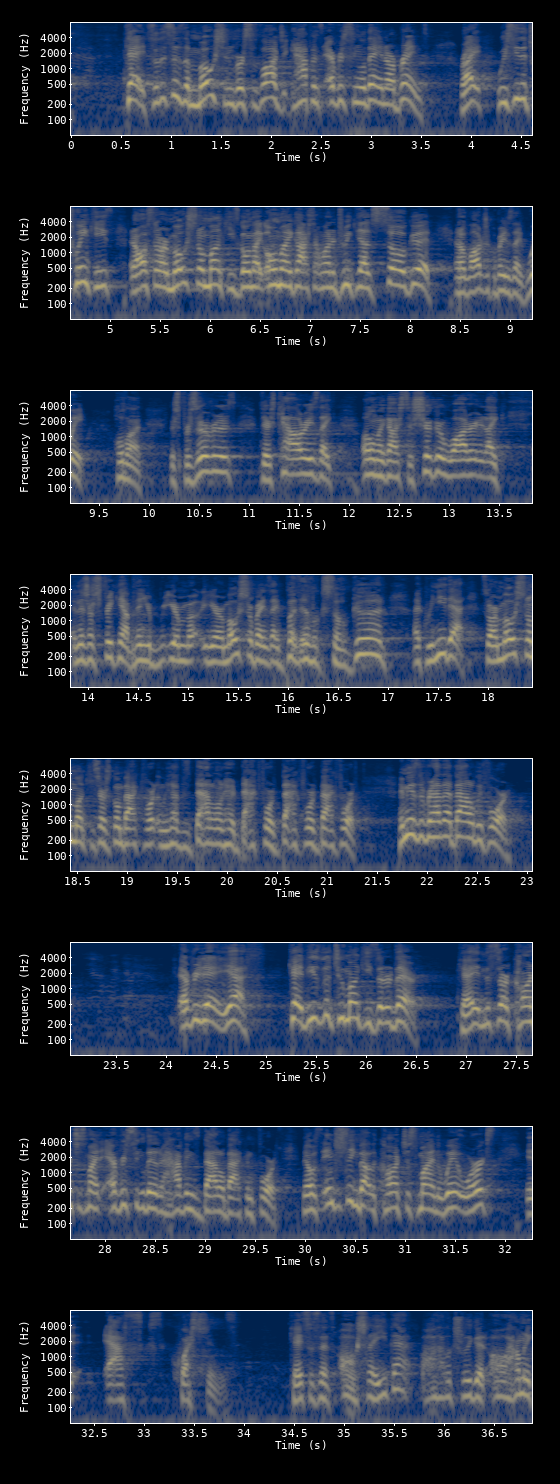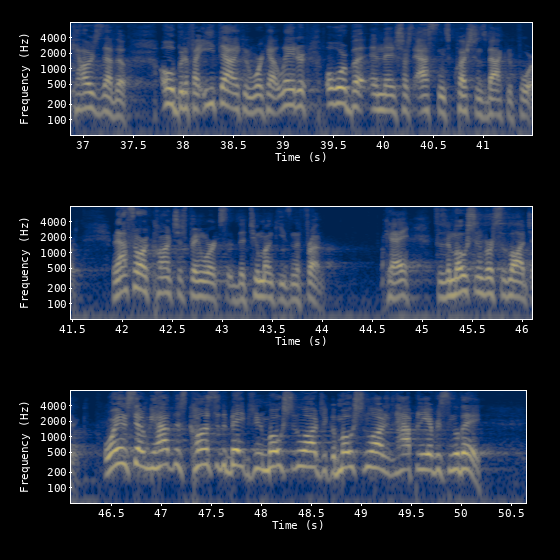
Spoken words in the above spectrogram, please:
Okay, so this is emotion versus logic. It happens every single day in our brains, right? We see the Twinkies, and all of a sudden our emotional monkeys going like, oh my gosh, I want a Twinkie, that's so good. And our logical brain is like, wait, hold on. There's preservatives, there's calories, like, oh my gosh, the sugar, water, like, and then starts freaking out. But then your, your, your emotional brain is like, but it looks so good. Like, we need that. So our emotional monkey starts going back and forth, and we have this battle in our head, back, forth, back, forth, back, forth. Have you guys ever had that battle before? Every day, yes. Okay, these are the two monkeys that are there. Okay, and this is our conscious mind. Every single day they're having this battle back and forth. Now, what's interesting about the conscious mind, the way it works, it asks questions. Okay, so it says, oh, should I eat that? Oh, that looks really good. Oh, how many calories does that have, though? Oh, but if I eat that, I can work out later. Or, but, and then it starts asking these questions back and forth. And that's how our conscious brain works, the two monkeys in the front. Okay, so it's emotion versus logic. Well, I understand we have this constant debate between emotion and logic. Emotion and logic happening every single day.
